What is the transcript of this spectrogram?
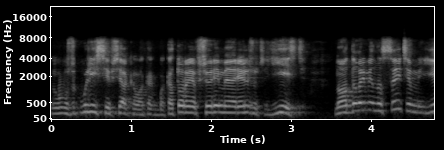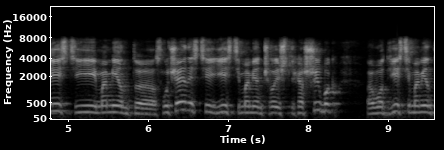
у закулисья всякого, как бы, которые все время реализуются. Есть. Но одновременно с этим есть и момент э, случайности, есть и момент человеческих ошибок, вот есть и момент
